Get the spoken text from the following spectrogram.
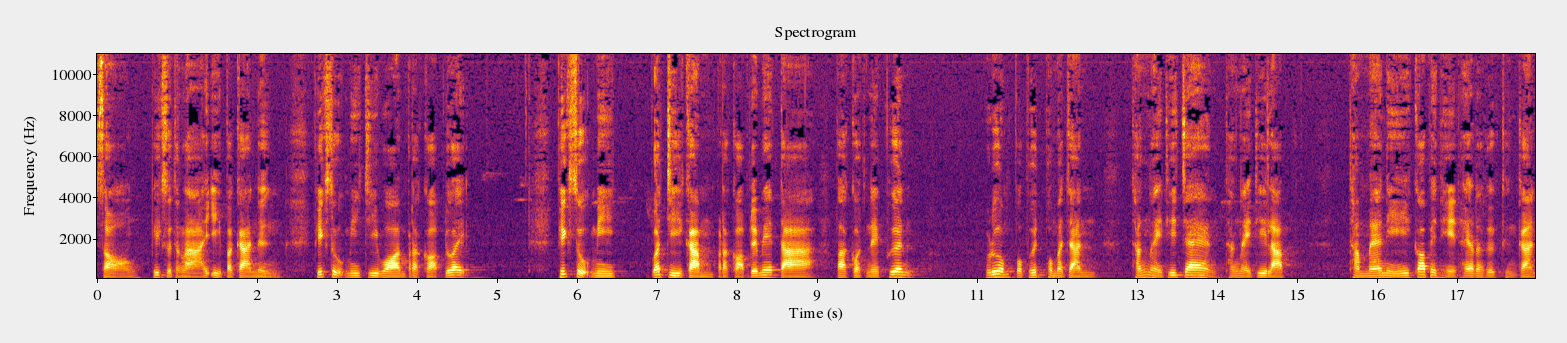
2. ภิกษุทั้งหลายอีกประการหนึ่ง ภิกษุมีจีวรประกอบด้วย ภิกษุมีวจีกรรมประกอบด้วยเมตตา ปรากฏในเพื่อน ร่วมประพฤติพรหมจรรย์ ทั้งในที่แจ้ง ทั้งในที่ลับทำแม้นี้ก็เป็นเหตุให้ระลึกถึงกัน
